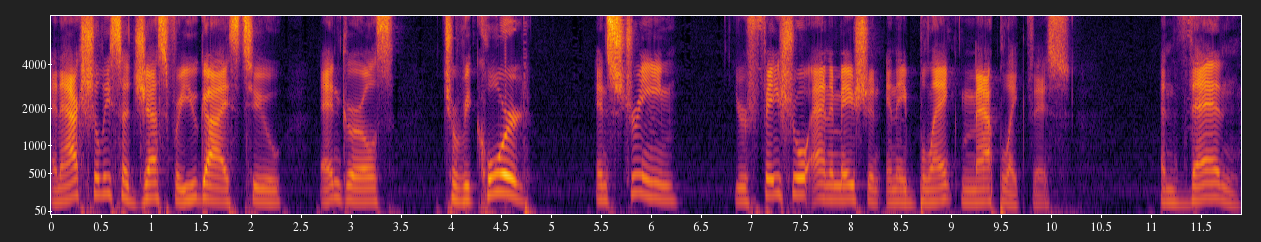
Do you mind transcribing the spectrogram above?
And actually suggest for you guys to, and girls, to record and stream your facial animation in a blank map like this, and then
